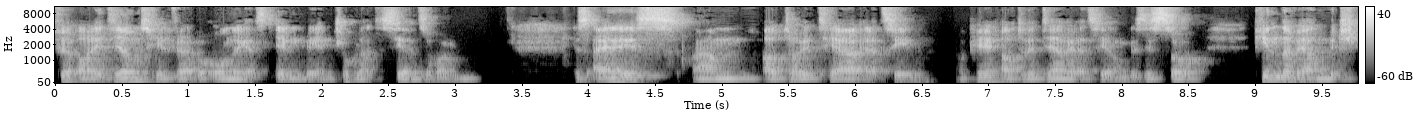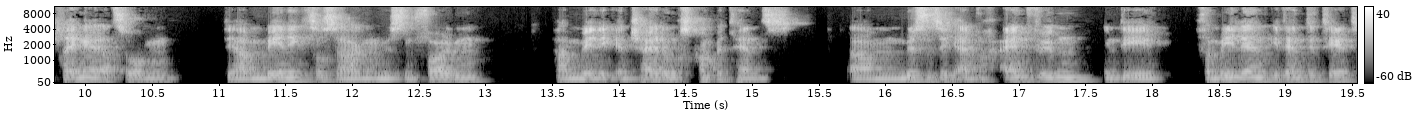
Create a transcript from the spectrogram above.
für Orientierungshilfe, aber ohne jetzt irgendwen schubladisieren zu wollen. Das eine ist ähm, autoritär erziehen. Okay, autoritäre Erziehung. Das ist so, Kinder werden mit Strenge erzogen, die haben wenig zu sagen, müssen folgen, haben wenig Entscheidungskompetenz, ähm, müssen sich einfach einfügen in die Familienidentität.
